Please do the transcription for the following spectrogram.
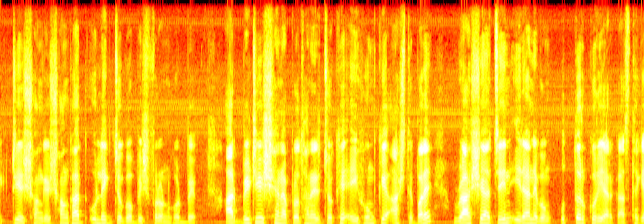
একটির সঙ্গে সংঘাত উল্লেখযোগ্য বিস্ফোরণ ঘটবে। আর ব্রিটিশ সেনা প্রধানের চোখে এই হুমকি আসতে পারে রাশিয়া, চীন, ইরান এবং উত্তর কোরিয়ার কাছ থেকে।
